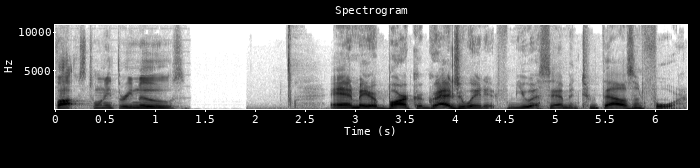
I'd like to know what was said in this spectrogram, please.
Fox 23 News. And Mayor Barker graduated from USM in 2004.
